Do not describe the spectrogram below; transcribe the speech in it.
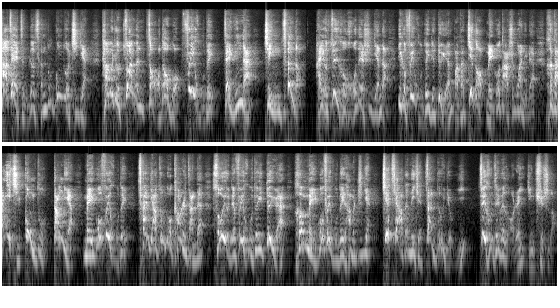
他在整个成都工作期间，他们就专门找到过飞虎队在云南仅剩的。还有最后活在世间的一个飞虎队的队员，把他接到美国大使馆里面，和他一起共度当年美国飞虎队参加中国抗日战争所有的飞虎队队员和美国飞虎队他们之间结下的那些战斗友谊。最后，这位老人已经去世了。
